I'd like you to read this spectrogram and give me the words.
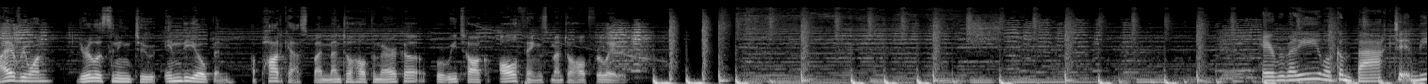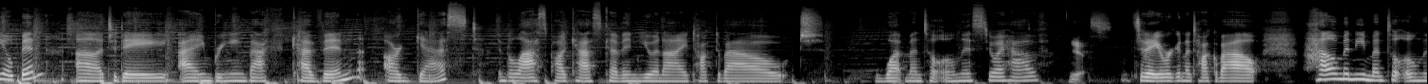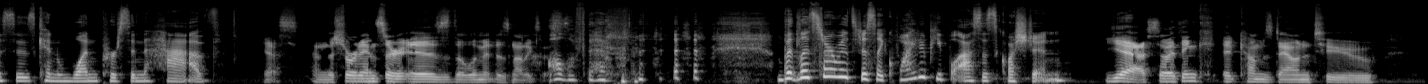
Hi, everyone. You're listening to In the Open, a podcast by Mental Health America, where we talk all things mental health related. Hey, everybody, welcome back to In the Open. Uh, today, I'm bringing back Kevin, our guest. In the last podcast, Kevin, you and I talked about what mental illness do I have? Yes. Today, we're going to talk about how many mental illnesses can one person have? Yes. And the short answer is the limit does not exist. All of them. but let's start with just like, why do people ask this question? Yeah. So I think it comes down to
